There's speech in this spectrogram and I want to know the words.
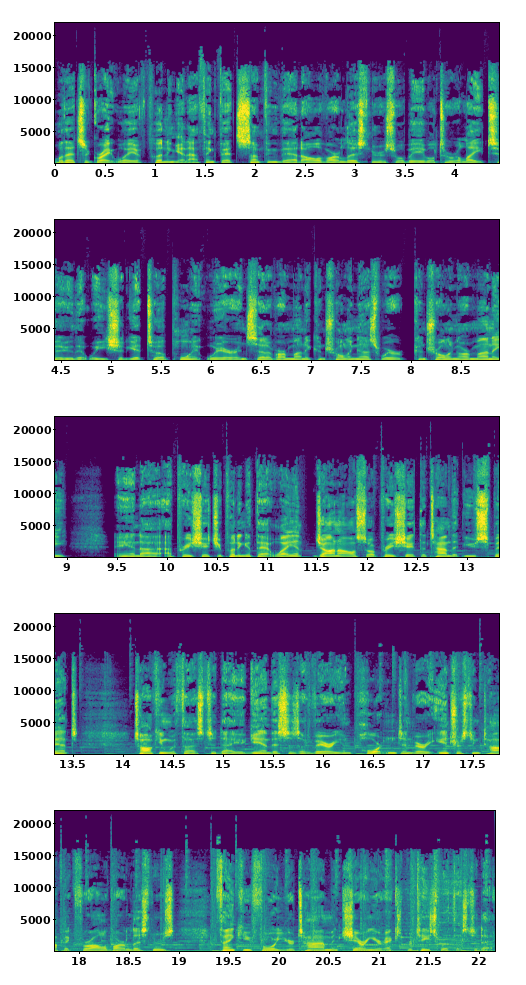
Well, that's a great way of putting it. I think that's something that all of our listeners will be able to relate to that we should get to a point where instead of our money controlling us, we're controlling our money. And I appreciate you putting it that way. And John, I also appreciate the time that you spent talking with us today. Again, this is a very important and very interesting topic for all of our listeners. Thank you for your time and sharing your expertise with us today.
